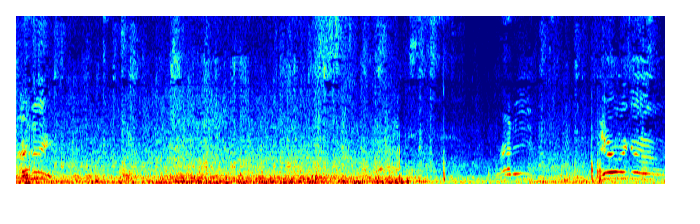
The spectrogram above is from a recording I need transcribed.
Ready? Ready? Here we go.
